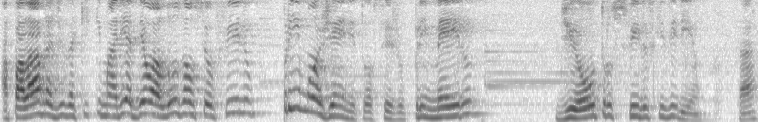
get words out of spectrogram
A palavra diz aqui que Maria deu à luz ao seu filho primogênito, ou seja, o primeiro de outros filhos que viriam, tá?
